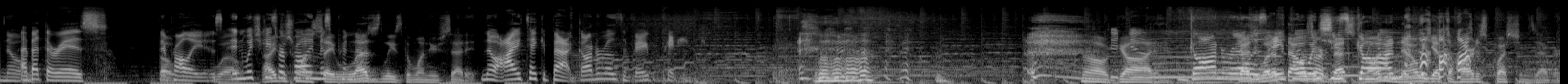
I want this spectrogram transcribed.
No, I bet there is. there Oh, probably is. well, In which I case, we're just want probably to say mispronouncing. Leslie's the one who said it. No, I take it back. Goneril is a very pretty. Uh-huh. Oh God. Goneril Guys, is what if that was when our she's best run gone. and now we get the hardest questions ever?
